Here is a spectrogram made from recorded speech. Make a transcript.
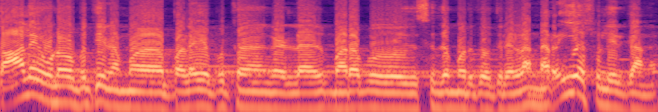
காலை உணவை பத்தி நம்ம பழைய புத்தகங்கள்ல மரபு சித்த மருத்துவத்துல எல்லாம் நிறைய சொல்லியிருக்காங்க.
